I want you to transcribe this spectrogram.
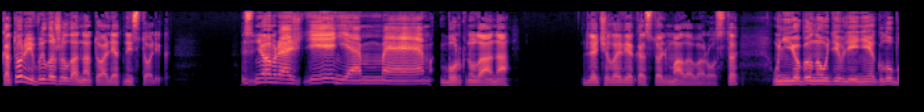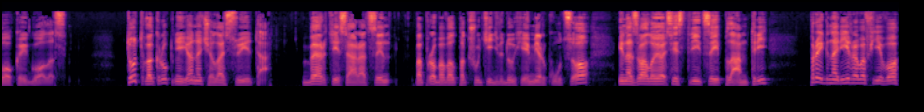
который выложила на туалетный столик. «С днем рождения, мэм!» — буркнула она. Для человека столь малого роста — у нее был на удивление глубокий голос. Тут вокруг нее началась суета. Берти Сарацин попробовал подшутить в духе Меркуцо и назвал ее сестрицей Пламтри. Проигнорировав его,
